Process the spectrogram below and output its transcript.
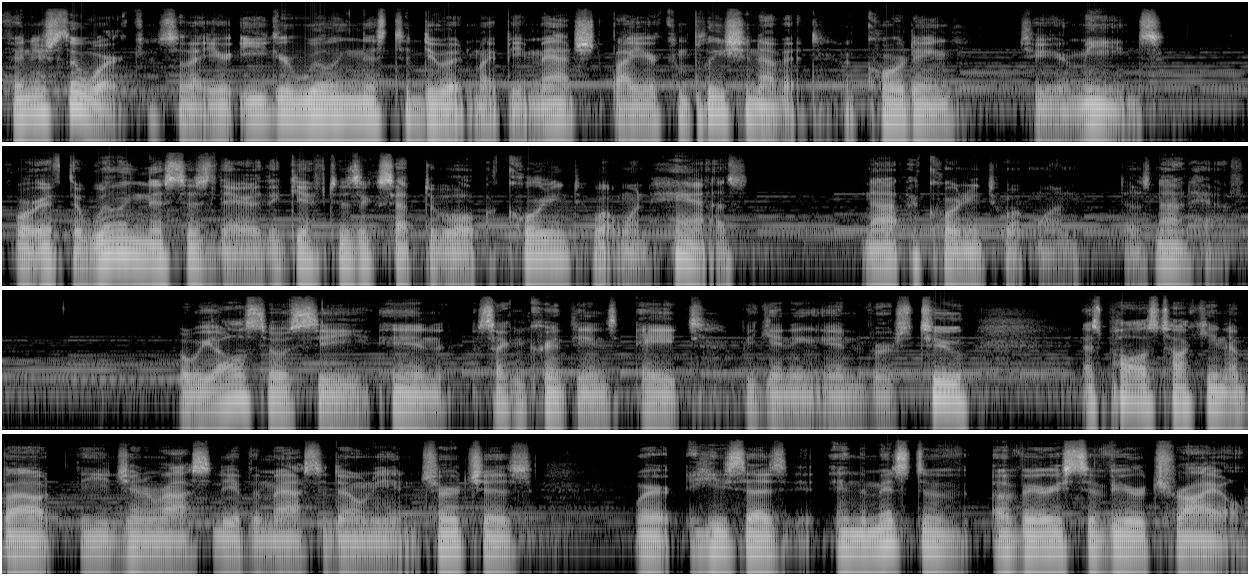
finish the work so that your eager willingness to do it might be matched by your completion of it, according to your means. For if the willingness is there, the gift is acceptable according to what one has, not according to what one does not have. But we also see in 2 Corinthians 8, beginning in verse 2, as Paul is talking about the generosity of the Macedonian churches, where he says, in the midst of a very severe trial,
